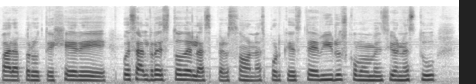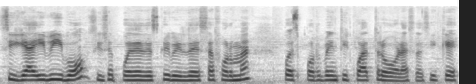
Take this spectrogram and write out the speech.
para proteger eh, pues al resto de las personas, porque este virus, como mencionas tú, sigue ahí vivo, si se puede describir de esa forma, pues por 24 horas. Así que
